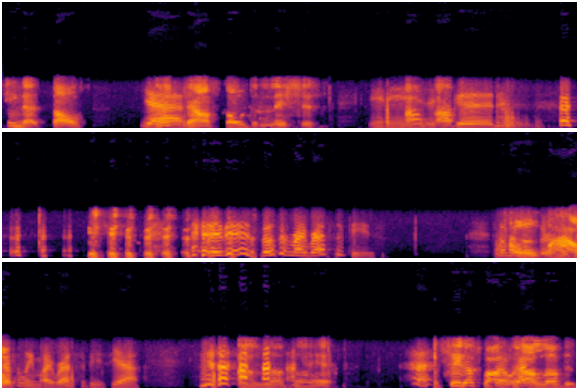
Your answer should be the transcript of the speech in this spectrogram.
peanut sauce. Yes, That sounds so delicious. it is. Oh, it's I- good. it is. Those are my recipes. Some of Oh, those are, are definitely my recipes. Yeah. I love that. See, that's why So I say I- I, love this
